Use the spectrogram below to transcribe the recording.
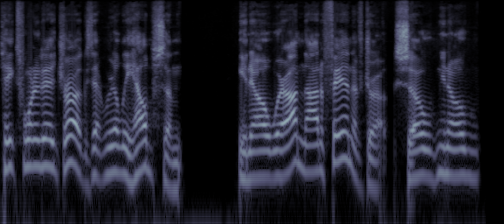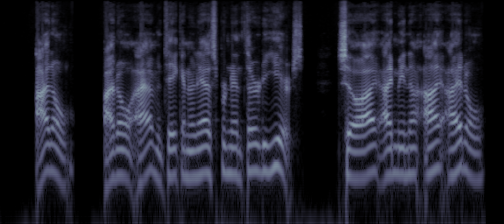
takes one of their drugs that really helps them, you know, where I'm not a fan of drugs. So, you know, I don't, I don't, I haven't taken an aspirin in 30 years. So I, I mean, I, I don't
